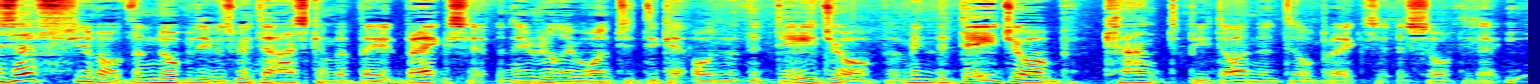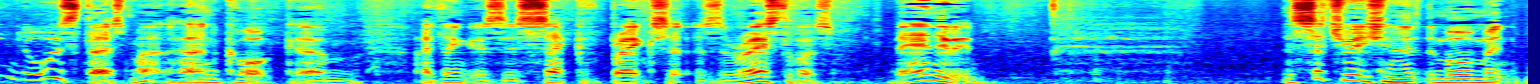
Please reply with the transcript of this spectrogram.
as if you know that nobody was going to ask him about Brexit, and they really wanted to get on with the day job. I mean, the day job can't be done until Brexit is sorted out. He knows this. Matt Hancock, um, I think, is as sick of Brexit as the rest of us. But anyway, the situation at the moment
